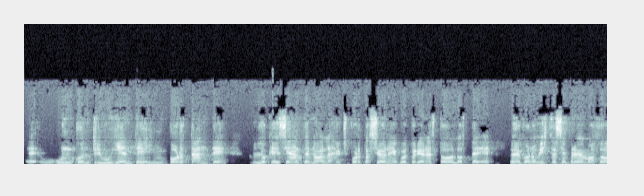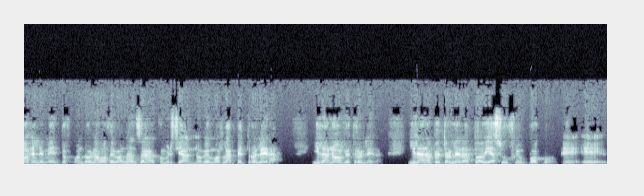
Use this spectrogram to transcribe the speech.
eh, un contribuyente importante lo que decía antes, ¿no? A las exportaciones ecuatorianas, todos los, los economistas siempre vemos dos elementos cuando hablamos de balanza comercial, ¿no? Vemos la petrolera y la no petrolera. Y la no petrolera todavía sufre un poco, eh, eh,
